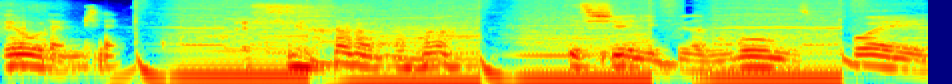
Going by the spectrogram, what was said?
building. He's shooting you through them walls, boy.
